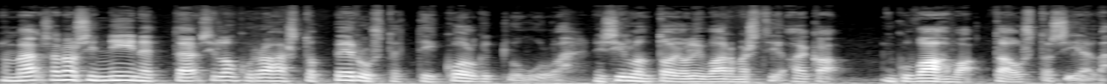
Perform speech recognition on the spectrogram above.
No mä sanoisin niin, että silloin kun rahasto perustettiin 30-luvulla, niin silloin toi oli varmasti aika niin kuin vahva tausta siellä.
